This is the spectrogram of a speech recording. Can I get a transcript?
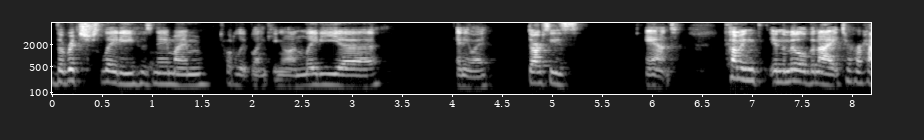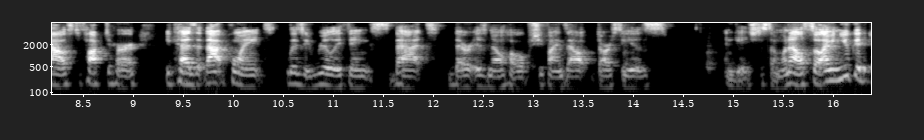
the rich lady whose name I'm totally blanking on, Lady, uh, anyway, Darcy's aunt coming in the middle of the night to her house to talk to her because at that point Lizzie really thinks that there is no hope. She finds out Darcy is engaged to someone else. So I mean, you could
